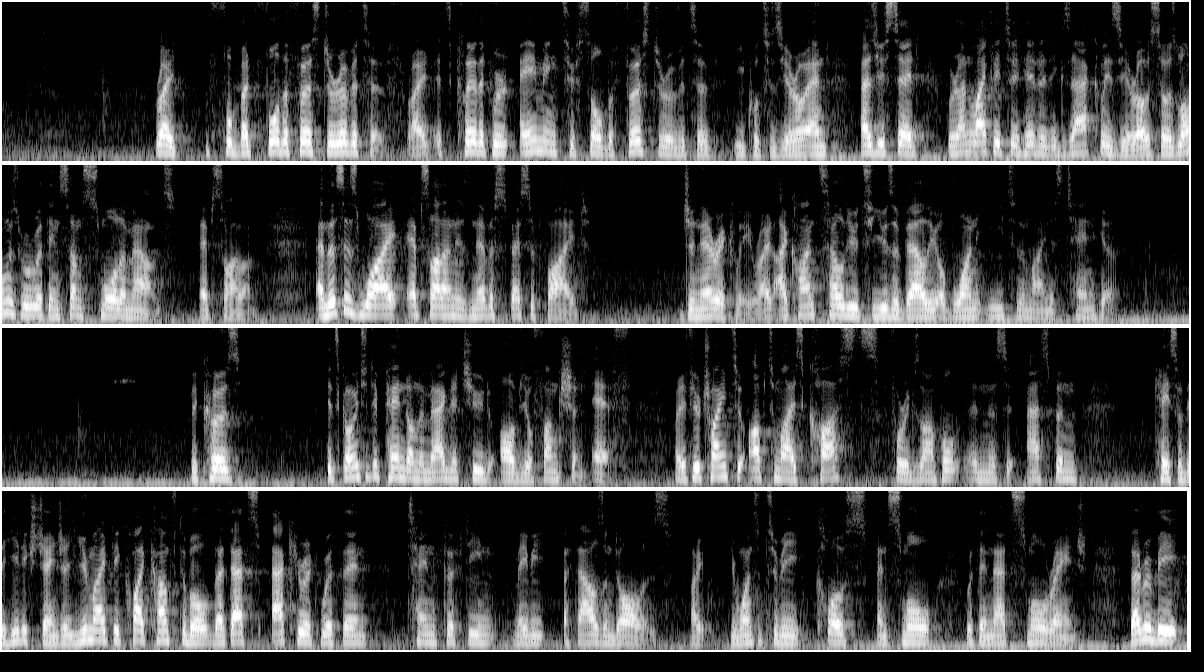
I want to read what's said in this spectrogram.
Right, for, but for the first derivative, right? It's clear that we're aiming to solve the first derivative equal to zero. And as you said, we're unlikely to hit it exactly zero. So as long as we're within some small amount, epsilon. And this is why epsilon is never specified generically, right? I can't tell you to use a value of 1 e to the minus 10 here. Because it's going to depend on the magnitude of your function, f. Right? If you're trying to optimize costs, for example, in this Aspen case of the heat exchanger, you might be quite comfortable that that's accurate within 10, 15, maybe $1,000. Right? You want it to be close and small within that small range. That would be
